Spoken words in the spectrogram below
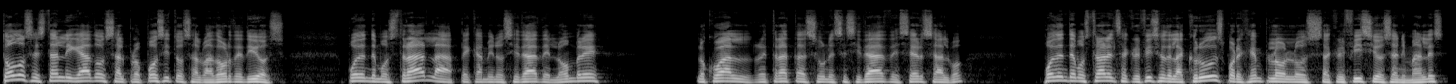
todos están ligados al propósito salvador de Dios. Pueden demostrar la pecaminosidad del hombre, lo cual retrata su necesidad de ser salvo. Pueden demostrar el sacrificio de la cruz, por ejemplo, los sacrificios animales.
